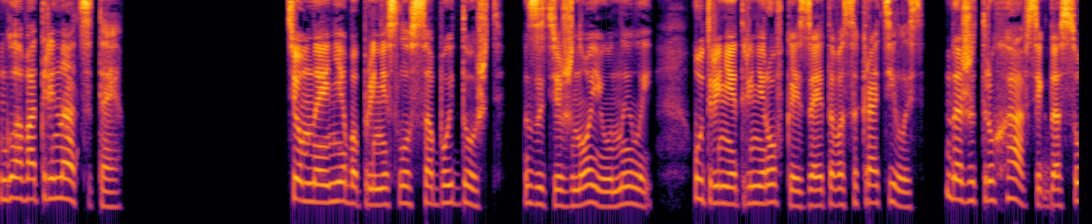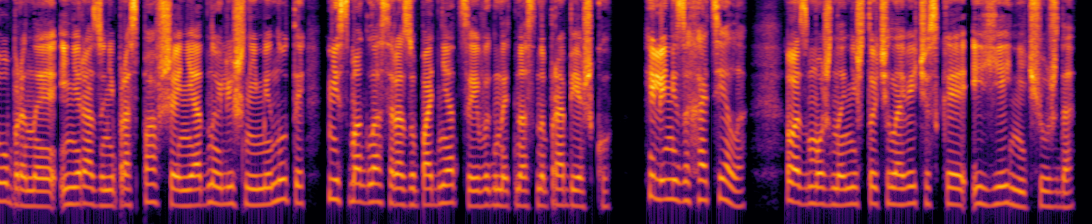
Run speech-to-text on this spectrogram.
Глава 13. Темное небо принесло с собой дождь, затяжной и унылый. Утренняя тренировка из-за этого сократилась. Даже труха, всегда собранная и ни разу не проспавшая ни одной лишней минуты, не смогла сразу подняться и выгнать нас на пробежку. Или не захотела. Возможно, ничто человеческое и ей не чуждо.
